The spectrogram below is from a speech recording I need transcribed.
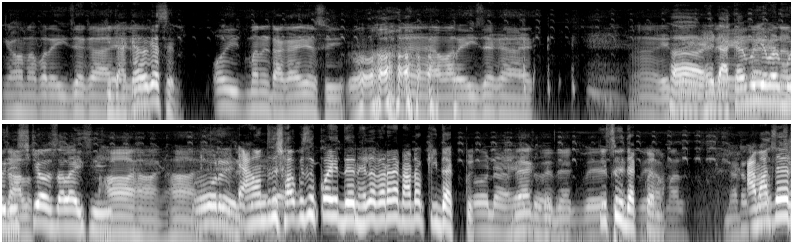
এখন আবার এই জায়গায় ঢাকায় গেছেন? ওই মানে ঢাকায় গেছি। হ্যাঁ, আবার এই জায়গায়। এখন যদি সবকিছু করে দেন হেলে বেড়া নাটক কি দেখবে? না দেখবে দেখবে কিছুই দেখবে না। আমাদের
